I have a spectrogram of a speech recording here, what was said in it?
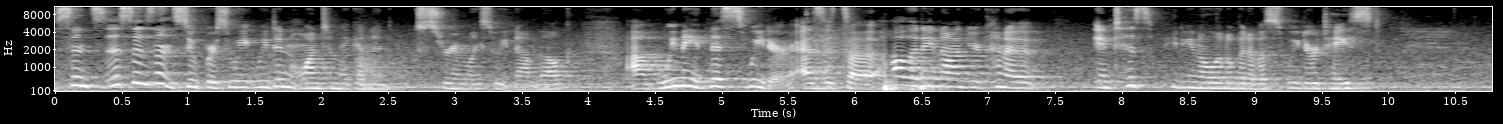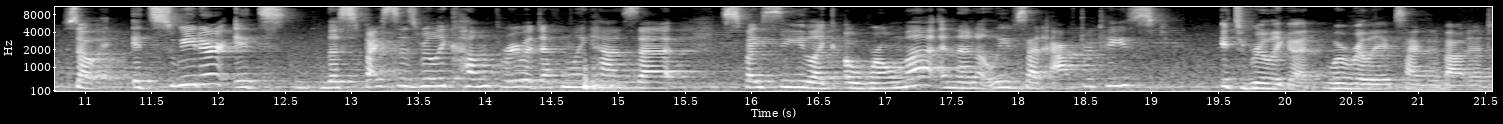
since this isn't super sweet, we didn't want to make an extremely sweet nut milk. Um, we made this sweeter. As it's a holiday nog, you're kind of anticipating a little bit of a sweeter taste. So it's sweeter, it's the spices really come through. It definitely has that spicy like aroma and then it leaves that aftertaste. It's really good. We're really excited about it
